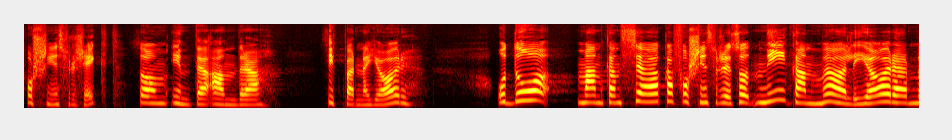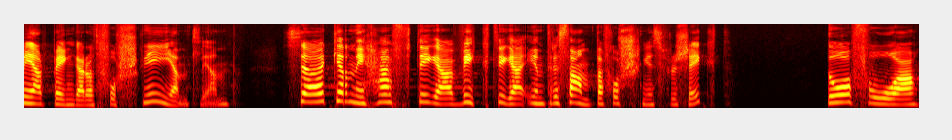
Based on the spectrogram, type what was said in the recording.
forskningsprojekt som inte andra SIParna gör. Och då man kan söka forskningsprojekt, så ni kan möjliggöra mer pengar åt forskning egentligen. Söker ni häftiga, viktiga, intressanta forskningsprojekt, då får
